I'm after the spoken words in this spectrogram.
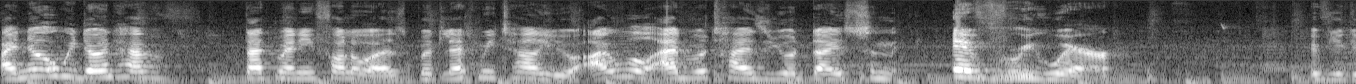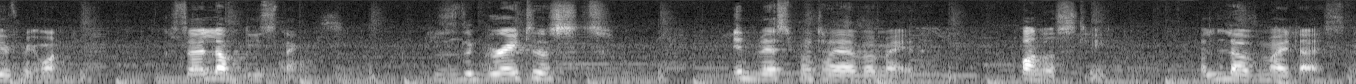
I know we don't have that many followers, but let me tell you, I will advertise your Dyson everywhere if you give me one. Because I love these things. This is the greatest investment I ever made. Honestly. I love my Dyson.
